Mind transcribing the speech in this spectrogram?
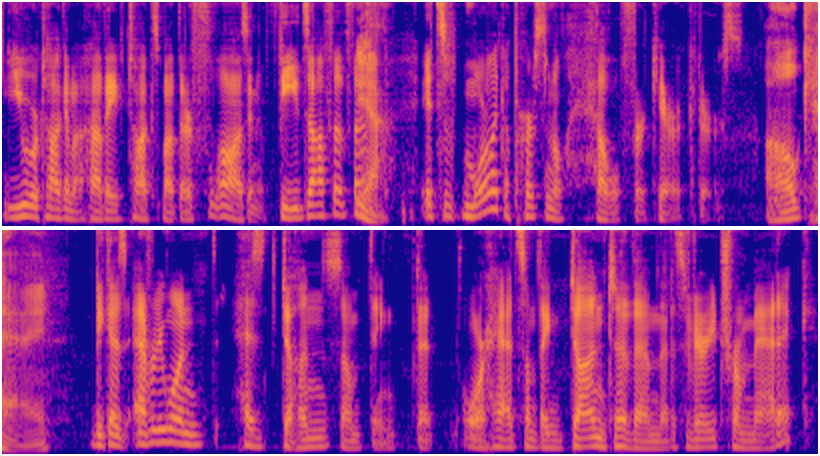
You were talking about how they talks about their flaws and it feeds off of them. Yeah. it's more like a personal hell for characters Okay. because everyone has done something that or had something done to them that is very traumatic.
